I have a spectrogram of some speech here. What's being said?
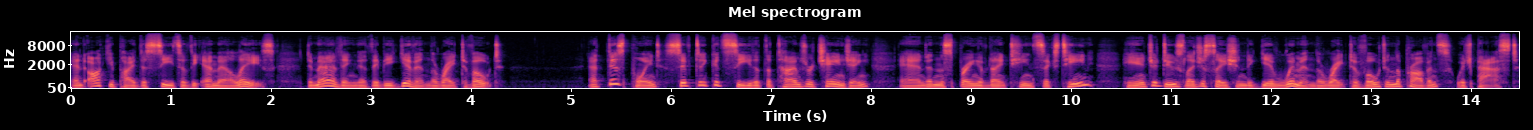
and occupied the seats of the MLAs, demanding that they be given the right to vote. At this point, Sifton could see that the times were changing, and in the spring of 1916, he introduced legislation to give women the right to vote in the province, which passed.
